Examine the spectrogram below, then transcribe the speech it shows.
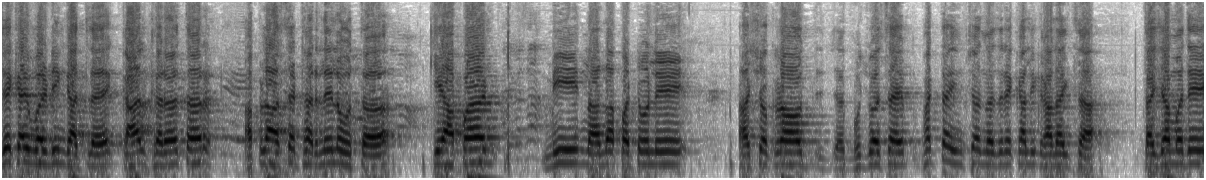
जे काही वर्डिंग घातलंय काल खरं तर आपलं असं ठरलेलं होतं की आपण मी नाना पटोले अशोकराव भुजबळ साहेब फक्त यांच्या नजरेखाली घालायचा. त्याच्यामध्ये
